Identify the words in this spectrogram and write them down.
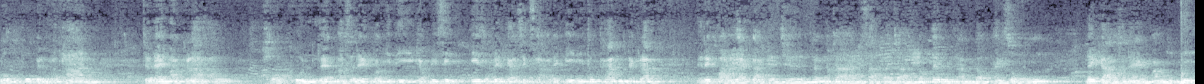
พงศ์ผู้เป็นประธานจะได้มากล่าว ขอบคุณและมาแสดงความยินดีกับนิสิตที่สำเร็จการศึกษาในปีนี้ทุกท่านนะครับได้ขออนุญาตกราบเรียนเชิญท่านอาจารย์ศาสตราจารย์ดรบุญธรรมดอกไทสงได้กล่าวแสดงความยินดี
